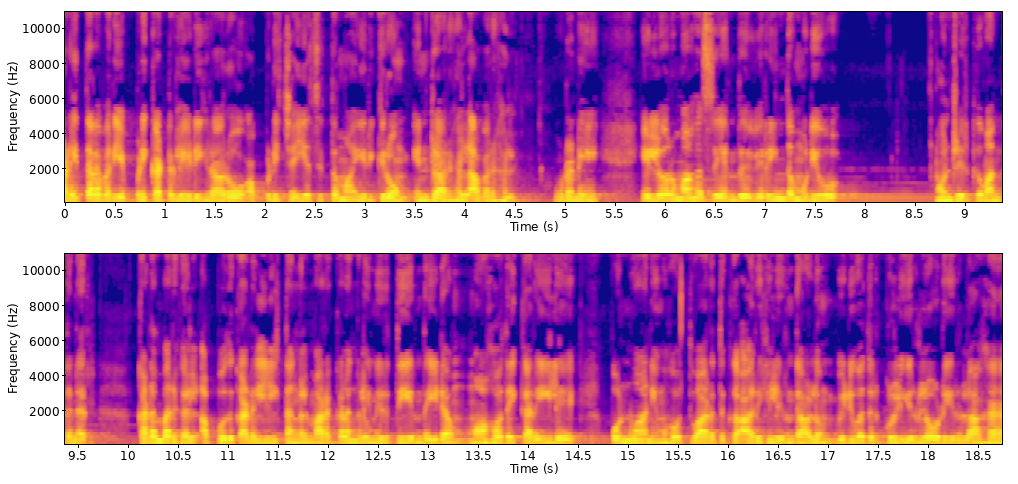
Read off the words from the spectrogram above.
படைத்தலைவர் எப்படி கட்டளையிடுகிறாரோ அப்படி செய்ய சித்தமாயிருக்கிறோம் என்றார்கள் அவர்கள். உடனே எல்லோருமாக சேர்ந்து விரைந்த முடிவு ஒன்றிற்கு வந்தனர். கடம்பர்கள் அப்போது கடலில் தங்கள் மரக்கலங்களை நிறுத்தியிருந்த இடம் மாகோதை கரையிலே பொன்வானி முகத்வாரத்துக்கு அருகில் இருந்தாலும் விடுவதற்குள் இருளோடு இருளாக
